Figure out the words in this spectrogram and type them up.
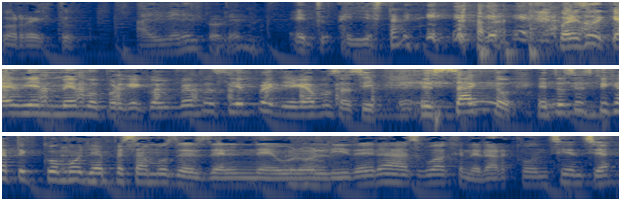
Correcto. ahí viene el problema. Ent- ahí está. Por eso me cae bien Memo, porque con Memo siempre llegamos así. Exacto. Entonces, fíjate cómo ya empezamos desde el neuroliderazgo a generar conciencia,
